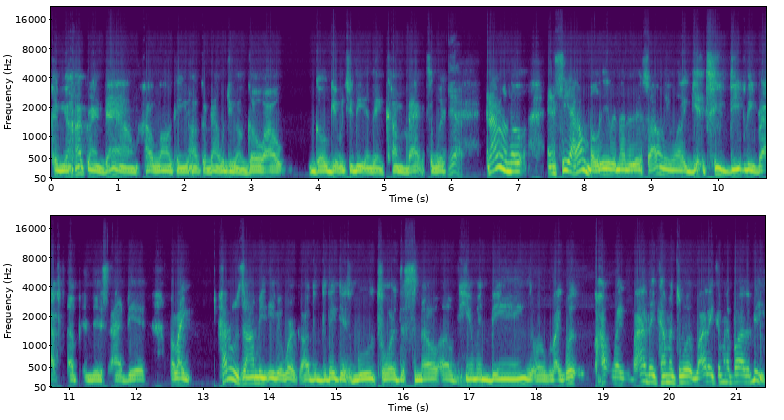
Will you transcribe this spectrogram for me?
Because you're hunkering down, how long can you hunker down? What you gonna go out, go get what you need, and then come back to it? Yeah. And I don't know. And see, I don't believe in none of this. So I don't even want to get too deeply wrapped up in this idea. But like, how do zombies even work? Or do, do they just move towards the smell of human beings, or like what? How, like, why are they coming to it? Why are they coming to bother me?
